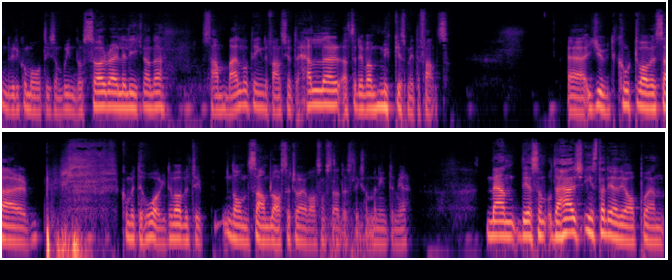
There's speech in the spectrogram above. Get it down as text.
om du vill komma åt liksom Windows-server eller liknande. Samba eller någonting, det fanns ju inte heller. Alltså det var mycket som inte fanns. Eh, ljudkort var väl så här, kommer inte ihåg, det var väl typ någon Soundblaster tror jag det var som stöddes liksom, men inte mer. Men det som, och det här installerade jag på en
